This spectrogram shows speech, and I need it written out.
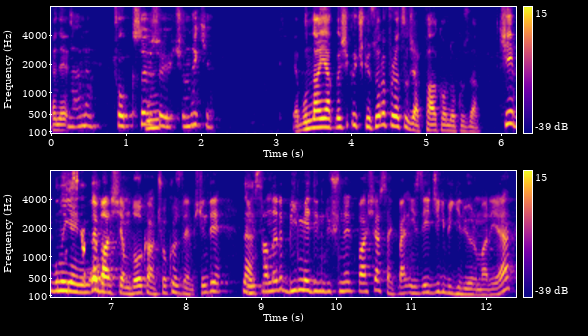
Yani, yani çok kısa bir süre 3 yıl ne ki? Ya bundan yaklaşık 3 gün sonra fırlatılacak Falcon 9'dan. Ki bunun yayınında... Şöyle başlayalım Doğukan çok özledim. Şimdi ne? insanları bilmediğini düşünerek başlarsak ben izleyici gibi giriyorum araya.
